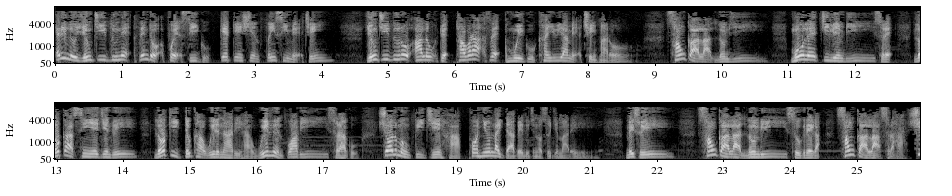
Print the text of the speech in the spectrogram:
အဲ့ဒီလိုယုံကြည်သူနဲ့အသင်းတော်အဖွဲ့အစည်းကိုကယ်တင်ရှင်သိသိမဲ့အချိန်ယုံကြည်သူတို့အားလုံးအတွက်သာဝရအသက်အမွေကိုခံယူရမယ့်အချိန်မှာတော့ဆောင်းကာလလွန်ပြီ မိုးလဲကြည်လင်ပြီဆိုတဲ့လောကဆင်းရဲခြင်းတွေလောကီဒုက္ခဝေဒနာတွေဟာဝေးလွင့်သွားပြီဆိုတာကိုရှောလမုန်သိခြင်းဟာဖော်ညွှန်းလိုက်တာပဲလို့ကျွန်တော်ဆိုချင်ပါတယ်မိတ်ဆွေဆောင်းကာလလွန်ပြီဆိုကြတဲ့ကဆောင်းကာလဆိုတာဟာရှိ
